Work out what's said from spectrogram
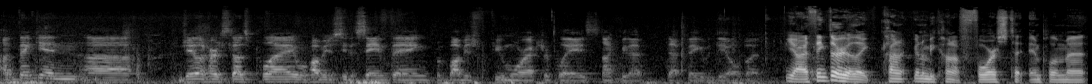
I'm thinking uh, Jalen Hurts does play. We'll probably just see the same thing, but probably just a few more extra plays. It's not going to be that, that big of a deal, but Yeah, I think they're like kind of going to be kind of forced to implement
